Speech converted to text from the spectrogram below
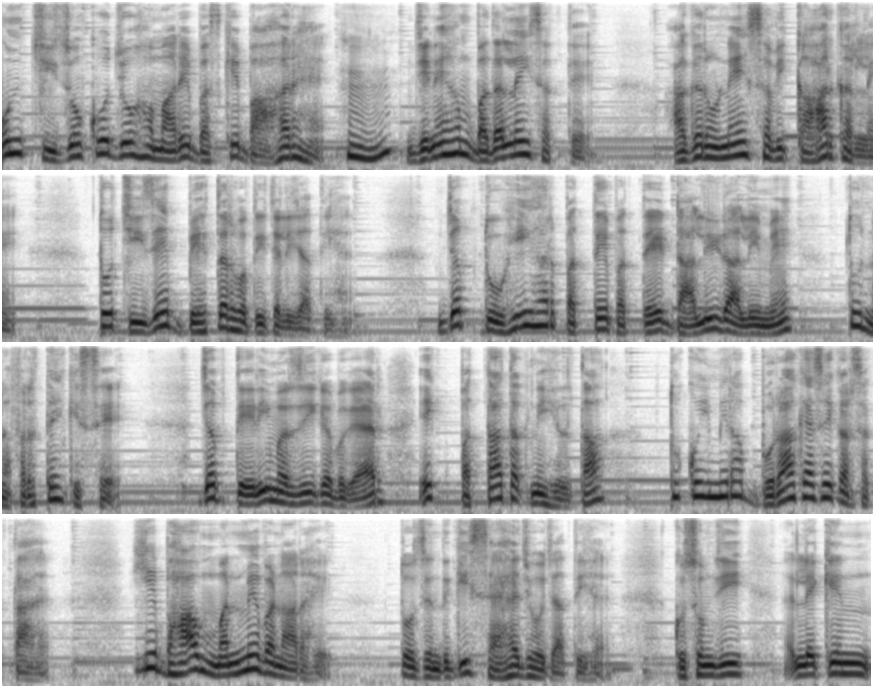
उन चीज़ों को जो हमारे बस के बाहर हैं जिन्हें हम बदल नहीं सकते अगर उन्हें स्वीकार कर लें तो चीज़ें बेहतर होती चली जाती हैं। जब तू ही हर पत्ते पत्ते डाली डाली में तो नफरतें किससे? जब तेरी मर्ज़ी के बगैर एक पत्ता तक नहीं हिलता तो कोई मेरा बुरा कैसे कर सकता है? ये भाव मन में बना रहे तो ज़िंदगी सहज हो जाती है। कुसुम जी लेकिन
